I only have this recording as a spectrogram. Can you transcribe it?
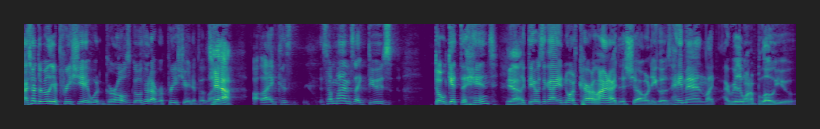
I start to really appreciate what girls go through. Not appreciate it, but like Yeah. uh, like because sometimes like dudes don't get the hint. Yeah. like there was a guy in North Carolina I did a show, and he goes, "Hey man, like I really want to blow you."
